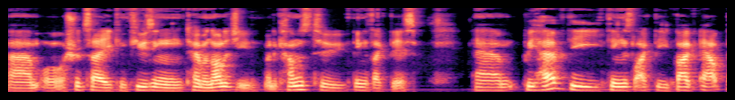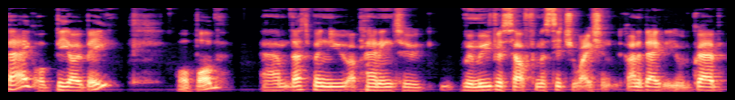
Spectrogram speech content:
um, or I should say, confusing terminology when it comes to things like this. Um, we have the things like the bug out bag or BOB or Bob. Um, that's when you are planning to remove yourself from a situation, the kind of bag that you would grab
